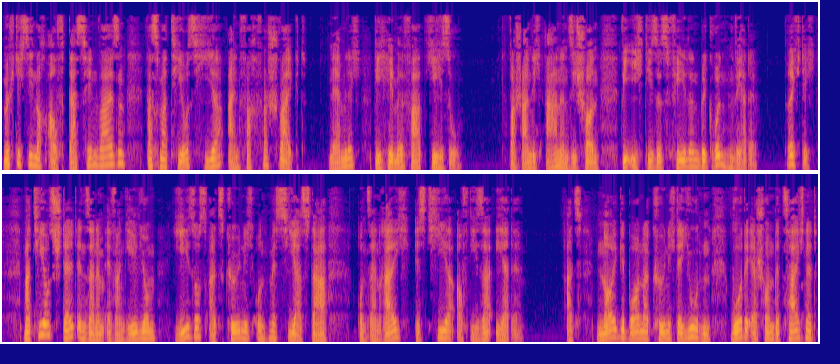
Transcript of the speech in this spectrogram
möchte ich Sie noch auf das hinweisen, was Matthäus hier einfach verschweigt nämlich die Himmelfahrt Jesu. Wahrscheinlich ahnen Sie schon, wie ich dieses Fehlen begründen werde. Richtig, Matthäus stellt in seinem Evangelium Jesus als König und Messias dar, und sein Reich ist hier auf dieser Erde. Als neugeborener König der Juden wurde er schon bezeichnet,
